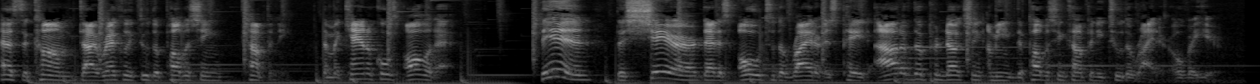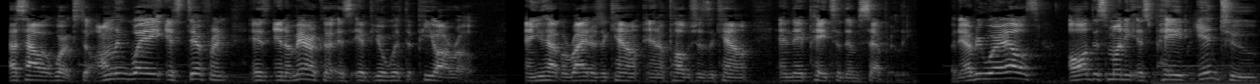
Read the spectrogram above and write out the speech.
has to come directly through the publishing company, the mechanicals, all of that. Then the share that is owed to the writer is paid out of the production, I mean, the publishing company to the writer over here. That's how it works. The only way it's different is in America is if you're with the PRO and you have a writer's account and a publisher's account and they pay to them separately. But everywhere else, all this money is paid into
